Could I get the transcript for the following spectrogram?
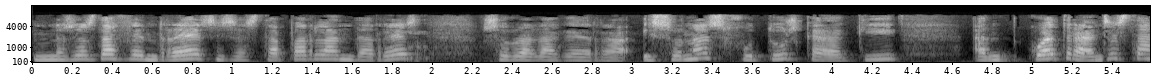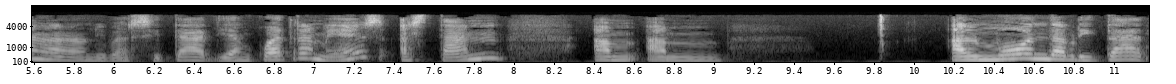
no s'està fent res ni s'està parlant de res sobre la guerra i són els futurs que d'aquí en quatre anys estan a la universitat i en quatre més estan amb, amb el món de veritat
